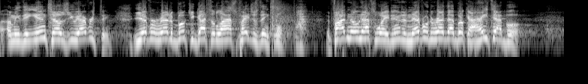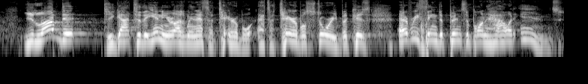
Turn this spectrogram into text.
I mean, the end tells you everything. You ever read a book, you got to the last page and think, if I'd known that's the way it ended, I never would have read that book. I hate that book. You loved it, So you got to the end and you realize, man, that's a terrible, that's a terrible story because everything depends upon how it ends.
